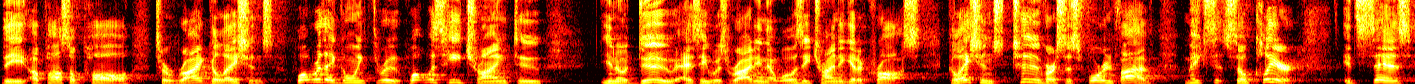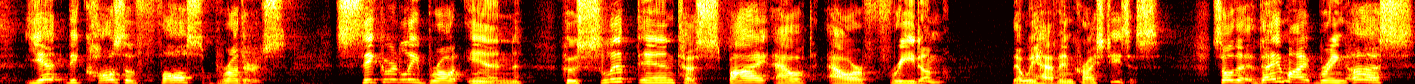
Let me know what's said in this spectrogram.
the Apostle Paul to write Galatians, what were they going through? What was he trying to, you know, do as he was writing that? What was he trying to get across? Galatians 2, verses 4 and 5 makes it so clear. It says, Yet because of false brothers, secretly brought in, who slipped in to spy out our freedom that we have in Christ Jesus, so that they might bring us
